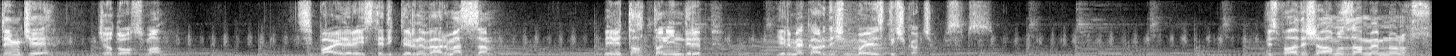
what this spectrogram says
İşittim ki Cadı Osman sipahilere istediklerini vermezsem beni tahttan indirip yerime kardeşim Bayezid'i çıkartacakmışsınız. Biz padişahımızdan memnunuz.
